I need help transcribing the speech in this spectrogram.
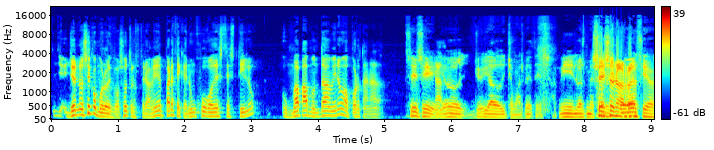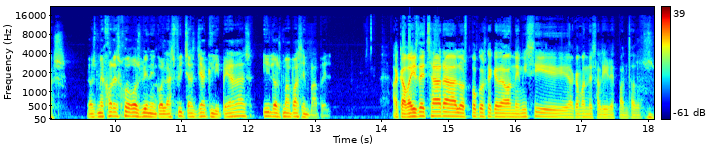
yo, no sé cómo lo veis vosotros, pero a mí me parece que en un juego de este estilo, un mapa montado a mí no me aporta nada. Sí, sí, Nada. yo, yo ya lo he dicho más veces. A mí los mejores, juegos, rancios. los mejores juegos vienen con las fichas ya clipeadas y los mapas en papel. Acabáis de echar a los pocos que quedaban de Missy y acaban de salir espantados.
